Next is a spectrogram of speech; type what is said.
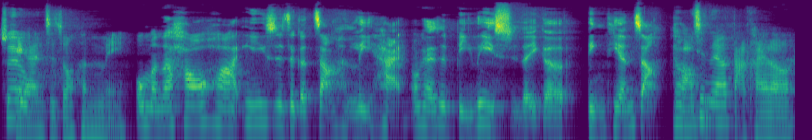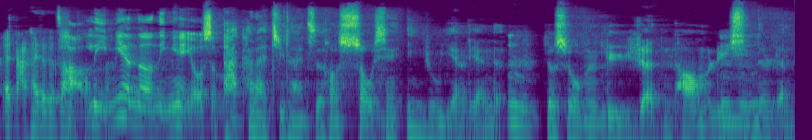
黑暗之中，很美。我们的豪华一是这个帐很厉害，OK 是比利时的一个顶天帐。好那我们，现在要打开了，要打开这个帐篷好，里面呢，里面有什么？打开来进来之后，首先映入眼帘的，嗯，就是我们旅人哈，我们旅行的人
